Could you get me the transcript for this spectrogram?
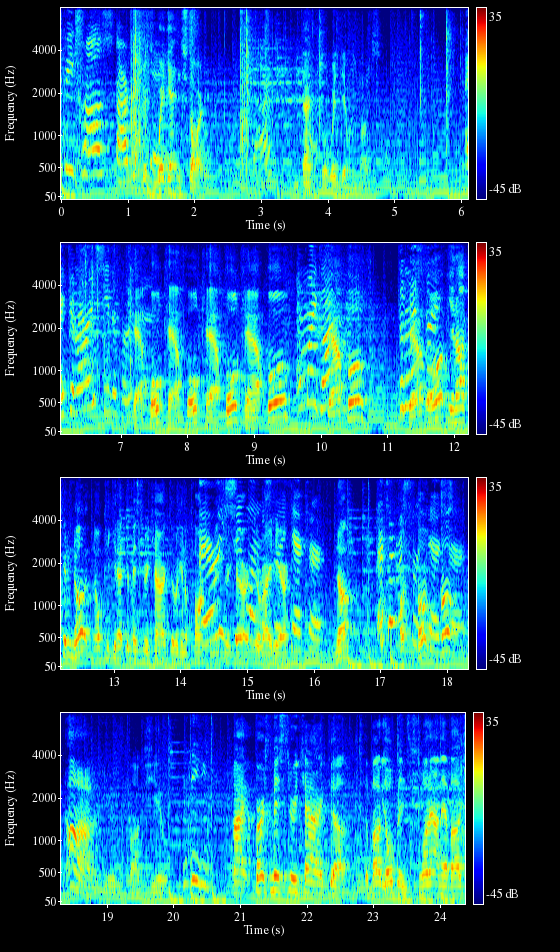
it be called starter Because kit? we're getting started. Yeah. That's what we're doing, Bugs. I can already see the person. Careful, careful, careful, careful, Oh my god. careful. The mystery. Oh, you're not gonna, no, no peeking at the mystery character. We're gonna park I the mystery character right mystery here. character. No. That's a mystery oh, character. Oh, oh, you bugs, you. All right, first mystery character. The bugs opens. Slow down there, bugs.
